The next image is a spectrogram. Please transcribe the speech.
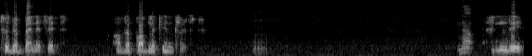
to the benefit of the public interest. Hmm. Now, and the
